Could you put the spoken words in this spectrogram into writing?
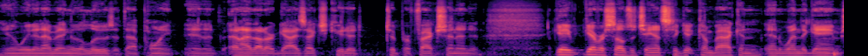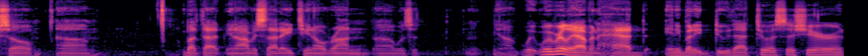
you know we didn't have anything to lose at that point. And and I thought our guys executed to perfection, and it gave gave ourselves a chance to get come back and, and win the game. So, um, but that you know obviously that 18-0 run uh, was a you know we, we really haven't had anybody do that to us this year.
